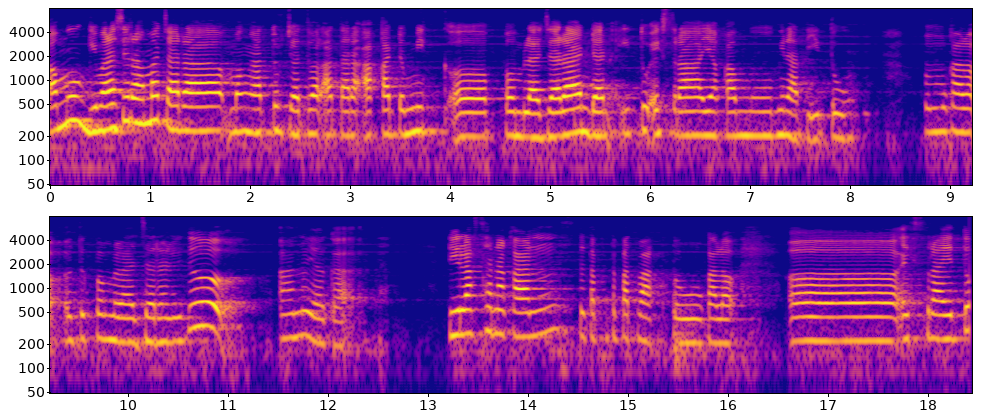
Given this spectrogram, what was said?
kamu gimana sih Rahma cara mengatur jadwal antara akademik e, pembelajaran dan itu ekstra yang kamu minati itu? Um, kalau untuk pembelajaran itu anu ya kak dilaksanakan tetap tepat waktu. Kalau e, ekstra itu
